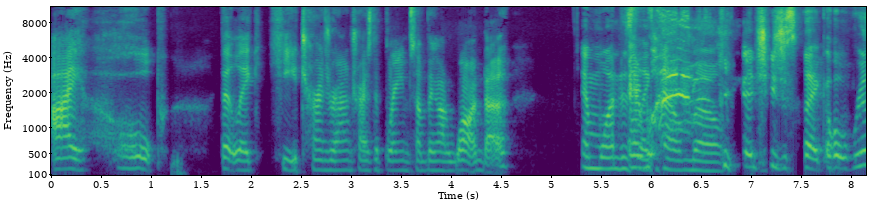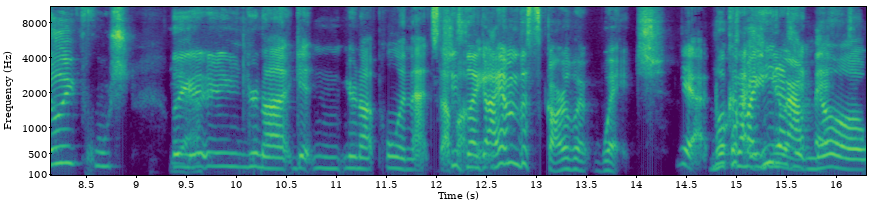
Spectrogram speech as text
I hope that like he turns around and tries to blame something on Wanda." And Wanda's And like, hell no. and she's just like, "Oh, really? Whoosh. Like Yeah. Eh, eh, you're not getting, you're not pulling that stuff." She's like, me. I am the Scarlet Witch. yeah, well, because my he doesn't outfit. know.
